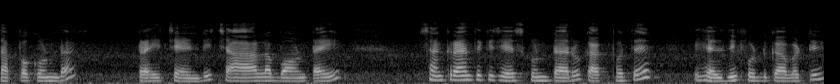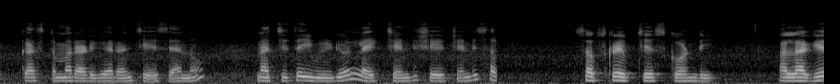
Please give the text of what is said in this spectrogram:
తప్పకుండా ట్రై చేయండి. చాలా బాగుంటాయి. సంక్రాంతికి చేసుకుంటారు. కాకపోతే హెల్తీ ఫుడ్ కాబట్టి కస్టమర్ అడిగారని చేశాను. నచ్చితే ఈ వీడియో లైక్ చేయండి షేర్ చేయండి సబ్ సబ్స్క్రైబ్ చేసుకోండి. అలాగే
